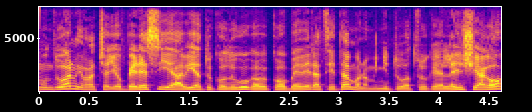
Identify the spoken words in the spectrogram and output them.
munduan, irratxaio berezia abiatuko dugu gaueko bederatzietan, bueno, minutu batzuk lehenxiago,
